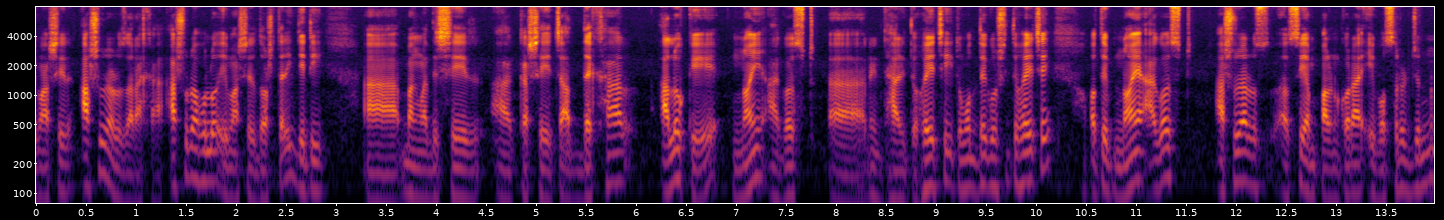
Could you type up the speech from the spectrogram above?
এ মাসের আশুরা রোজা রাখা। আশুরা হলো এ মাসের দশ তারিখ যেটি বাংলাদেশের আকাশে চাঁদ দেখার আলোকে নয় আগস্ট নির্ধারিত হয়েছে, ইতিমধ্যে ঘোষিত হয়েছে। অতএব নয় আগস্ট আশুরার সিয়াম পালন করা এই বছরের জন্য,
